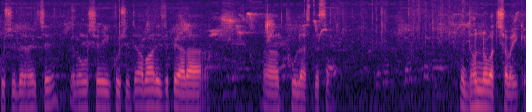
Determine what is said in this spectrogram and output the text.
কুশি বের হয়েছে। এবং সেই কুশিতে আবার এই যে পেয়ারা ফুল আসতেছে। ধন্যবাদ সবাইকে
